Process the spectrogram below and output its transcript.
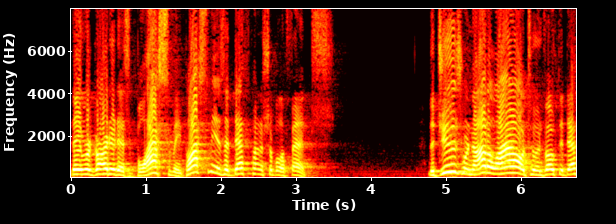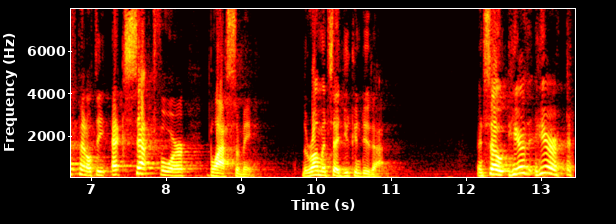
they regard it as blasphemy. Blasphemy is a death punishable offense. The Jews were not allowed to invoke the death penalty except for blasphemy. The Romans said you can do that. And so here, here,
